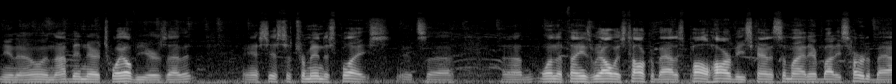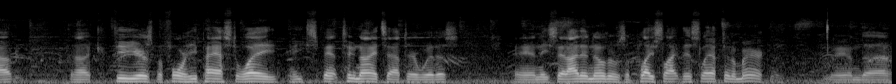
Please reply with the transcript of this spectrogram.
You know, and I've been there 12 years of it, and it's just a tremendous place. It's uh, um, one of the things we always talk about is Paul Harvey's kind of somebody everybody's heard about. Uh, a few years before he passed away, he spent two nights out there with us, and he said, "I didn't know there was a place like this left in America," and uh,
